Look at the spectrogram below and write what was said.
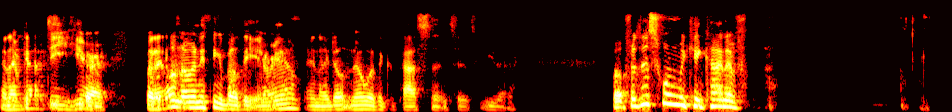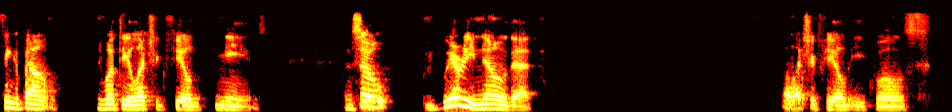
And I've got D here, but I don't know anything about the area, and I don't know what the capacitance is either. But for this one, we can kind of think about what the electric field means. And so we already know that electric field equals,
